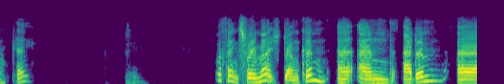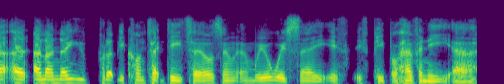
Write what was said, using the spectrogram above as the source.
Okay. Well, thanks very much, Duncan uh, and Adam. Uh, uh, and I know you put up your contact details, and, and we always say if if people have any uh,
